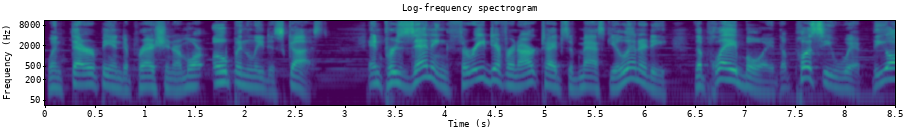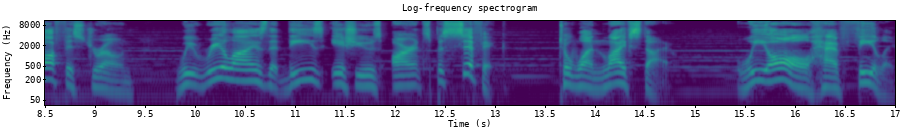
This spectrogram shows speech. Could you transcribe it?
when therapy and depression are more openly discussed. In presenting three different archetypes of masculinity the playboy, the pussy whip, the office drone we realize that these issues aren't specific to one lifestyle. We all have feelings.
